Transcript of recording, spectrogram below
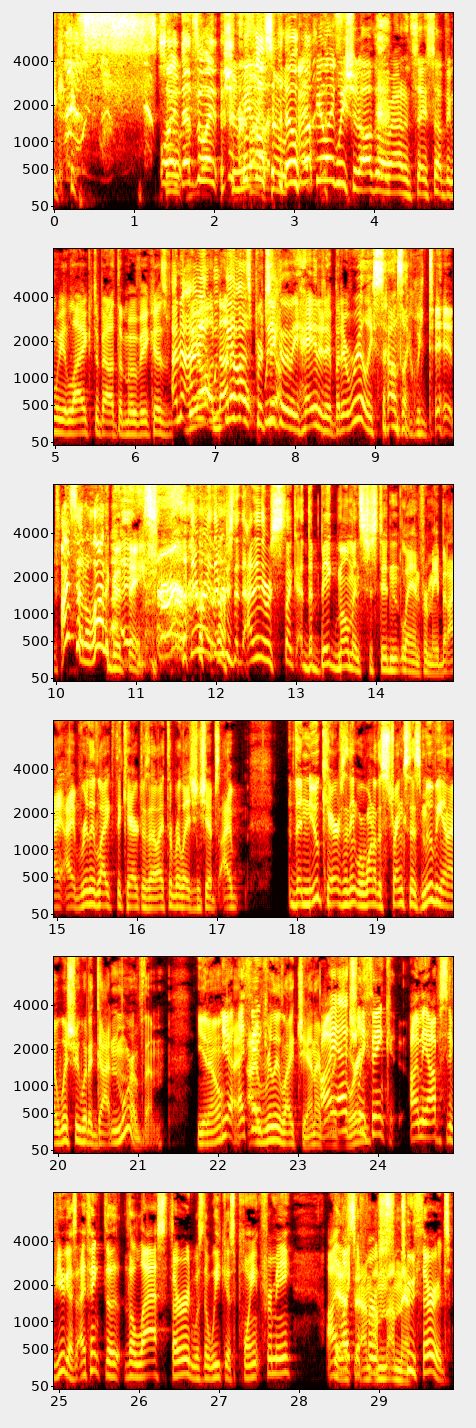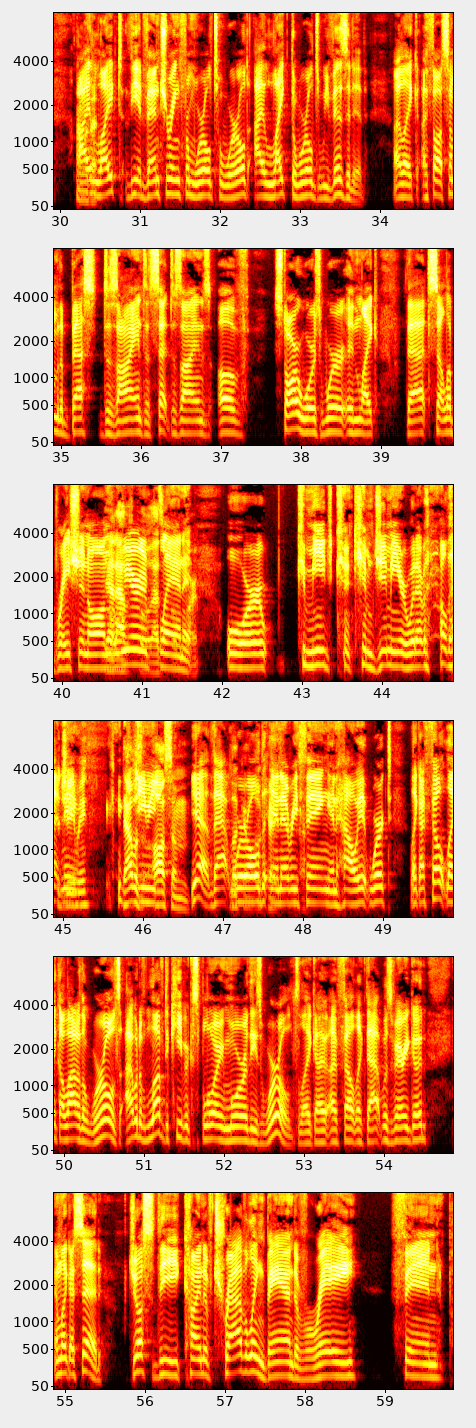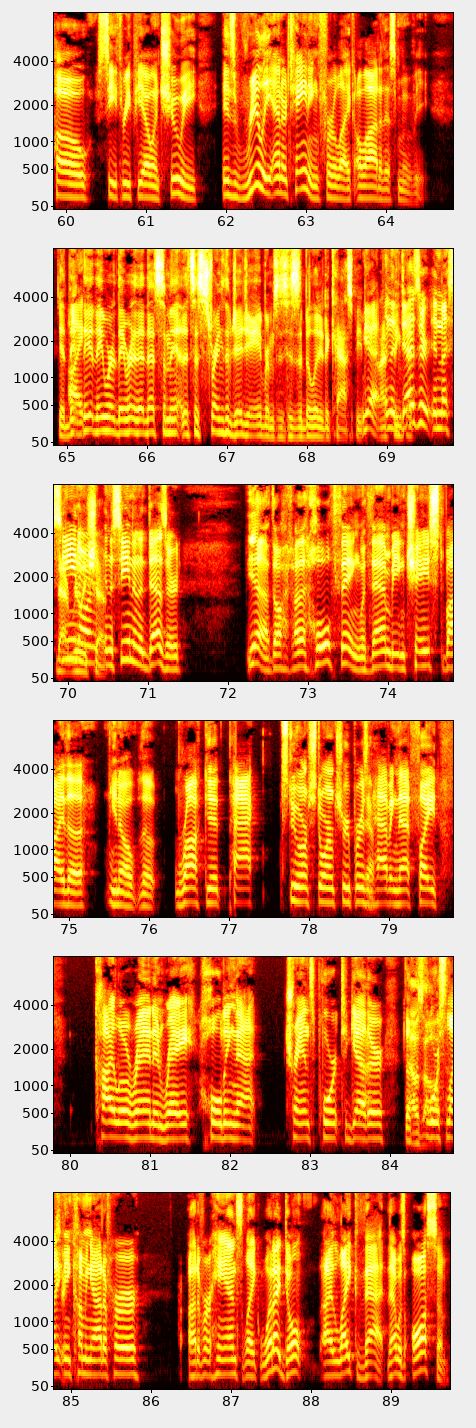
What? That's what. Should we that's all, what- I feel like we should all go around and say something we liked about the movie because we I mean, all, none we of all- us we particularly hated it, but it really sounds like we did. I said a lot of good things. there were there were just I think there was like the big moments just didn't land for me, but I, I really liked the characters. I liked the relationships. I the new characters I think were one of the strengths of this movie, and I wish we would have gotten more of them. You know, Yeah, I think- really like Jan. I, really I actually Dory. think I'm the opposite of you guys. I think the the last third was the weakest point for me. I Yes, liked the I'm- 1st I'm- I'm two thirds. I liked the adventuring from world to world. I liked the worlds we visited. I like. I thought some of the best designs and set designs of Star Wars were in like that celebration on Yeah, the weird cool. The cool planet, or Kim, Kijimi or whatever the hell that name. That was Jimmy- awesome. Yeah, that world location, and everything and how it worked. Like I felt like a lot of the worlds, I would have loved to keep exploring more of these worlds. Like I, I felt like that was very good. And like I said, just the kind of traveling band of Rey, Finn, Poe, C3PO, and Chewie is really entertaining for like a lot of this movie. Yeah, they, Like- they, they were they were that's something that's a strength of J.J. Abrams is his ability to cast people. Yeah, And I in the think that- desert, in the scene really on, in the scene in the desert, yeah, the, that whole thing with them being chased by the you know the rocket pack storm stormtroopers and having that fight, Kylo Ren and Rey holding that transport together, the force awesome, lightning coming out of her out of her hands. Like what I don't, I like that. That was awesome.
